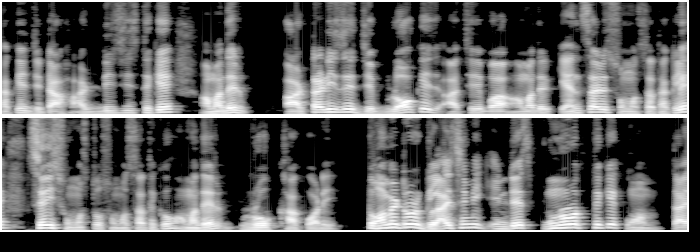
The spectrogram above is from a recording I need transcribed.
থাকে, যেটা হার্ট ডিজিজ থেকে আমাদের আর্টারিজের যে ব্লকেজ আছে বা আমাদের ক্যান্সারের সমস্যা থাকলে সেই সমস্ত সমস্যা থেকেও আমাদের রক্ষা করে। টমেটোর গ্লাইসেমিক ইন্ডেক্স পনেরো থেকে কম, তাই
